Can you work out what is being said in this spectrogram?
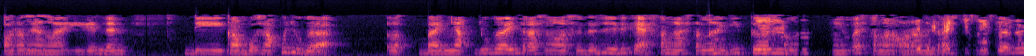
orang yang lain dan di kampus aku juga banyak juga international students jadi kayak setengah-setengah gitu hmm. setengah setengah, setengah orang internasional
